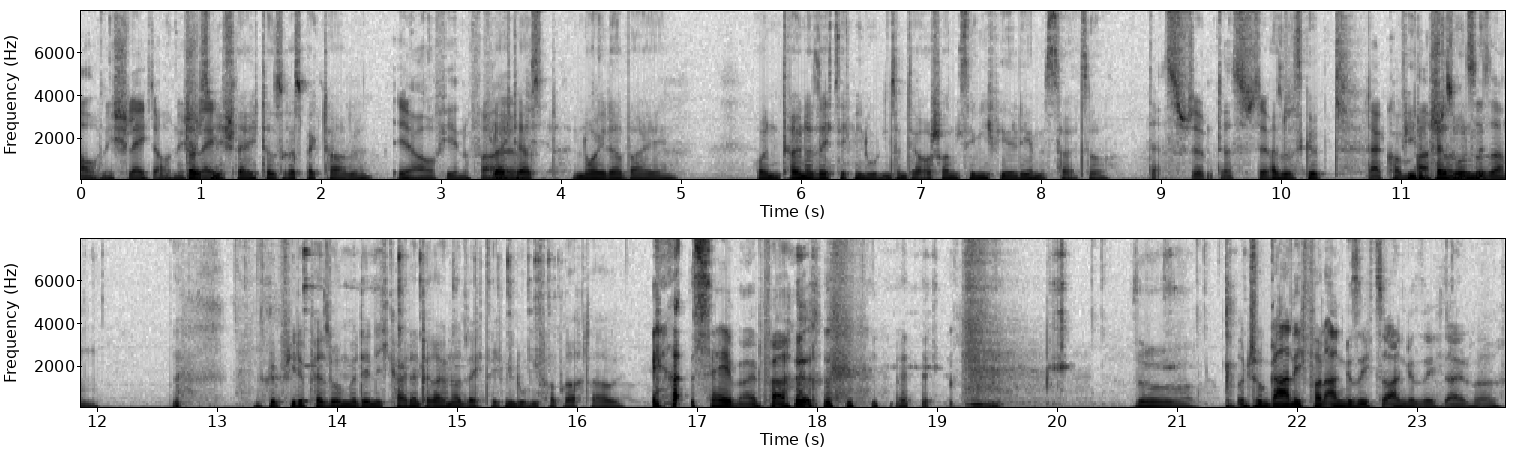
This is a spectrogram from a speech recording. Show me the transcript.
auch nicht schlecht, auch nicht das schlecht. Das ist nicht schlecht, das ist respektabel. Ja, auf jeden Fall. Vielleicht erst neu dabei. Und 360 Minuten sind ja auch schon ziemlich viel Lebenszeit so. Das stimmt, das stimmt. Also es gibt da kommen viele Personen zusammen. Mit, es gibt viele Personen, mit denen ich keine 360 Minuten verbracht habe. Ja, same einfach. so. Und schon gar nicht von Angesicht zu Angesicht einfach.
